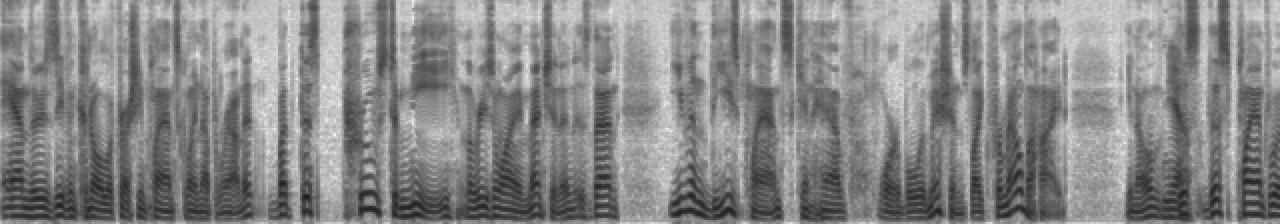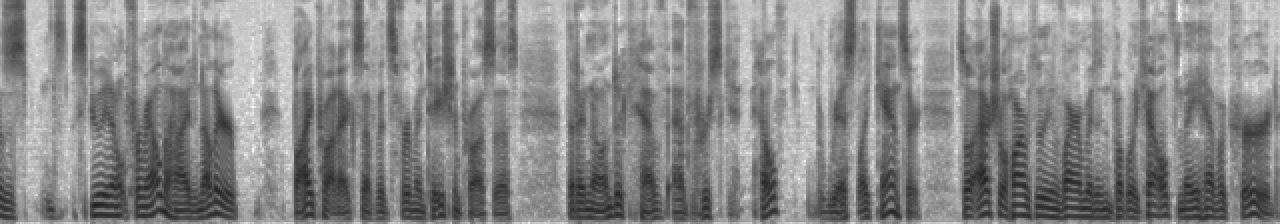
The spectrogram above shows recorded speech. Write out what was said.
and there's even canola crushing plants going up around it. But this proves to me, and the reason why I mention it is that even these plants can have horrible emissions, like formaldehyde. You know, Yeah. this this plant was spewing out formaldehyde and other byproducts of its fermentation process that are known to have adverse health risks like cancer. So actual harm to the environment and public health may have occurred,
